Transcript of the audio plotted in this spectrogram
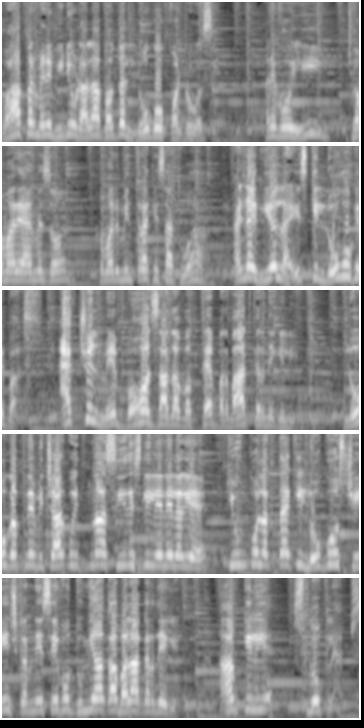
वहाँ पर मैंने वीडियो डाला अबाउट द लोगो कंट्रोवर्सी अरे वो ही जो हमारे अमेजोन हमारे मिंत्रा के साथ हुआ। एंड आई रियलाइज़ कि लोगों के पास एक्चुअल में बहुत ज़्यादा वक्त है बर्बाद करने के लिए। लोग अपने विचार को इतना सीरियसली लेने लगे हैं कि उनको लगता है कि लोगोस चेंज करने से वो दुनिया का भला कर देंगे। आपके लिए स्लो क्लैप्स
